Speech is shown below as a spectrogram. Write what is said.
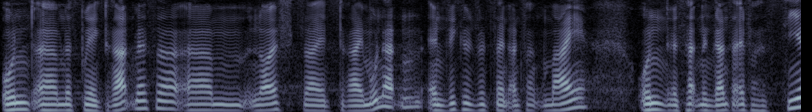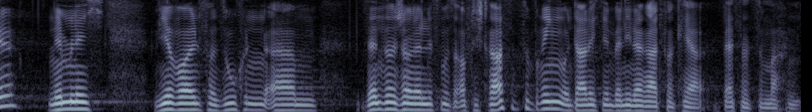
Und ähm, das Projekt Radmesser ähm, läuft seit drei Monaten, entwickelt wird seit Anfang Mai und es hat ein ganz einfaches Ziel, nämlich wir wollen versuchen, ähm, Sensorjournalismus auf die Straße zu bringen und dadurch den Berliner Radverkehr besser zu machen.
